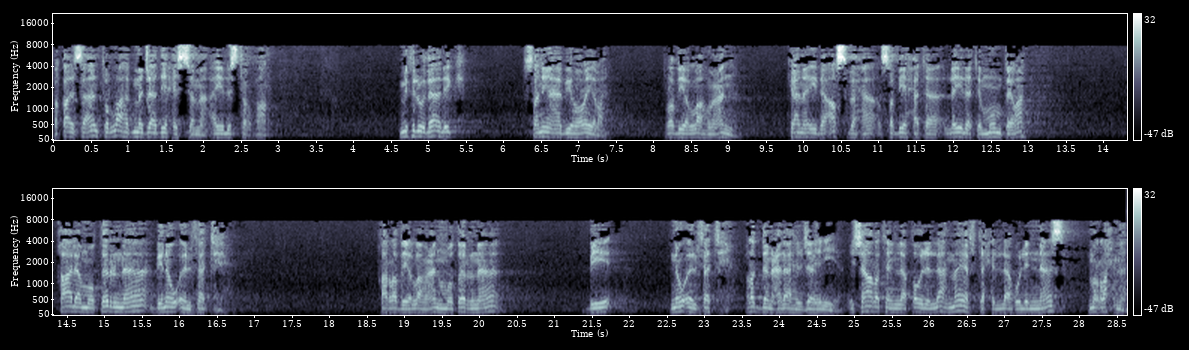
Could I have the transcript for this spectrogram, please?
فقال سألت الله بمجاديح السماء أي الاستغفار. مثل ذلك صنيع أبي هريرة رضي الله عنه كان إذا أصبح صبيحة ليلة ممطرة قال مطرنا بنوء الفتح. قال رضي الله عنه مطرنا نوء الفتح. ردا على أهل الجاهلية إشارة إلى قول الله ما يفتح الله للناس من رحمة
